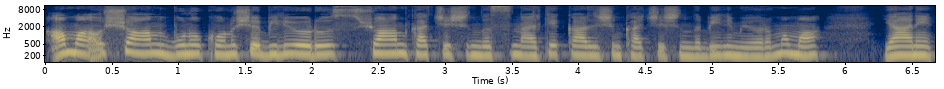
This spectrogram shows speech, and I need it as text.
Ama şu an bunu konuşabiliyoruz. Şu an kaç yaşındasın? Erkek kardeşin kaç yaşında bilmiyorum ama yani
